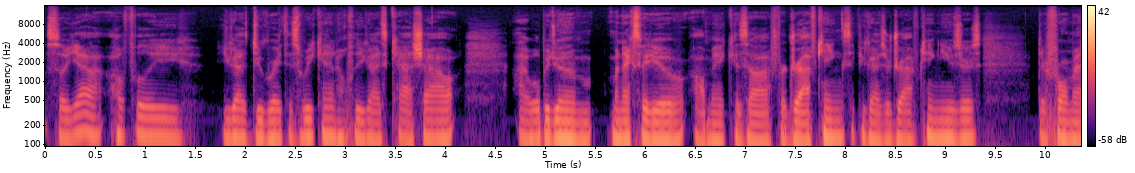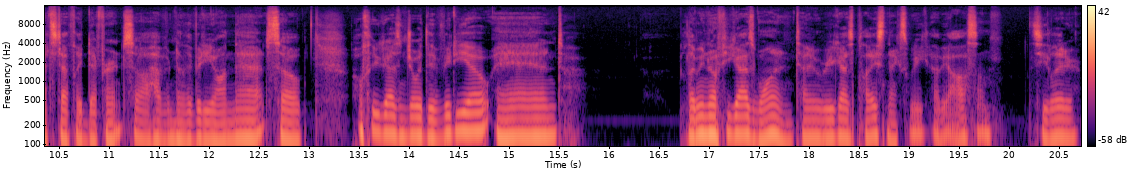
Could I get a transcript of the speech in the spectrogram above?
so yeah, hopefully you guys do great this weekend. Hopefully you guys cash out. I will be doing my next video I'll make is uh, for DraftKings. If you guys are DraftKings users, their format's definitely different. So I'll have another video on that. So hopefully you guys enjoyed the video and let me know if you guys won. Tell me where you guys place next week. That'd be awesome. See you later.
